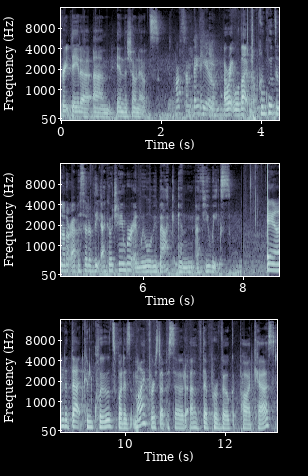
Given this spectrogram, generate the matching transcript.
great data um, in the show notes. Awesome. Thank, Thank you. you. All right. Well, that concludes another episode of the Echo Chamber, and we will be back in a few weeks. And that concludes what is my first episode of the Provoke podcast.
